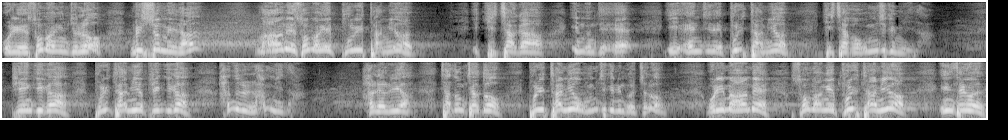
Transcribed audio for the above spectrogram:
우리의 소망인 줄로 믿습니다. 마음의 소망에 불이 타면 이 기차가 있는데 이 엔진에 불이 타면 기차가 움직입니다. 비행기가 타면 비행기가 하늘을 납니다. 할렐루야. 자동차도 타며 움직이는 것처럼 우리 마음에 불이 타며 인생은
